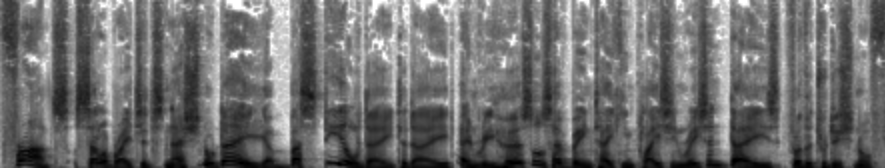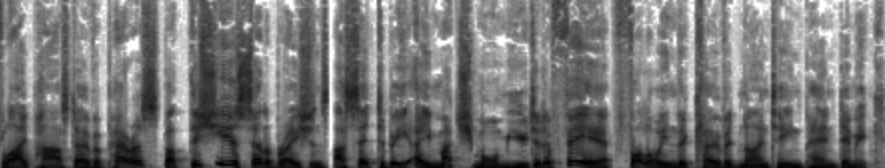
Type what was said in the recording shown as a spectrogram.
France celebrates its National Day, Bastille Day, today, and rehearsals have been taking place in recent days for the traditional fly past over Paris, but this year's celebrations are set to be a much more muted affair following the COVID 19 pandemic.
